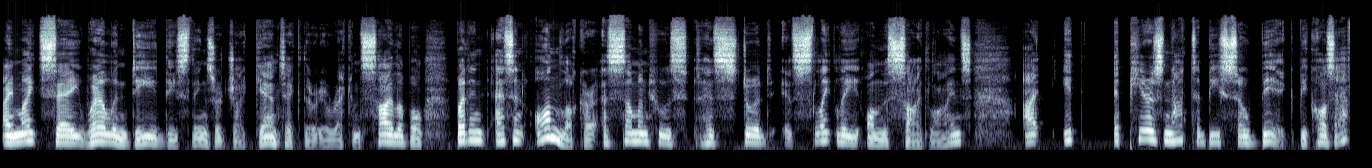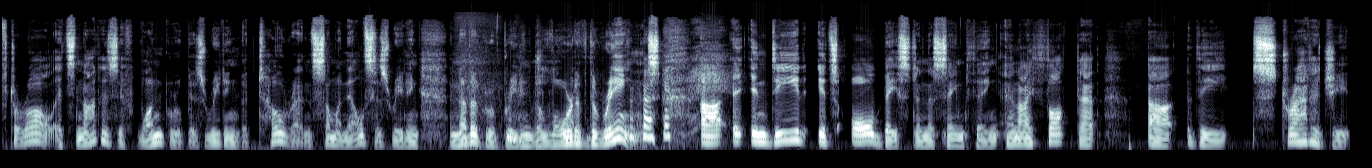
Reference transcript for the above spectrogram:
I might say, well, indeed, these things are gigantic, they're irreconcilable, but in, as an onlooker, as someone who has stood slightly on the sidelines, I, it appears not to be so big because, after all, it's not as if one group is reading the Torah and someone else is reading another group reading the Lord of the Rings. Uh, indeed, it's all based in the same thing, and I thought that uh, the strategy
